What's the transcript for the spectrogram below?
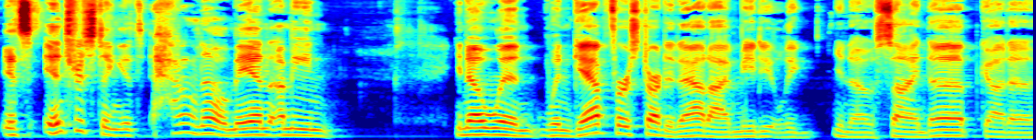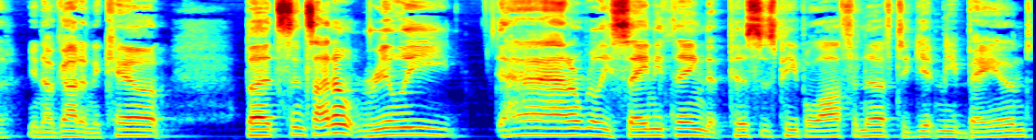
it's interesting. It's I don't know, man. I mean, you know, when when Gab first started out, I immediately you know signed up, got a you know got an account but since I don't really, I don't really say anything that pisses people off enough to get me banned.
